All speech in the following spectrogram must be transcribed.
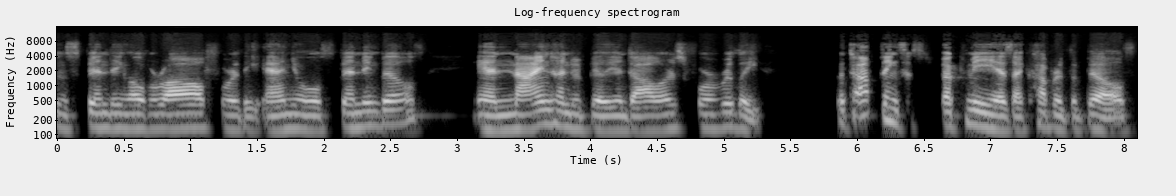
in spending overall for the annual spending bills and $900 billion for relief. The top things that struck me as I covered the bills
